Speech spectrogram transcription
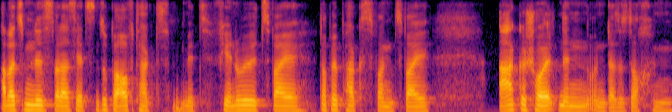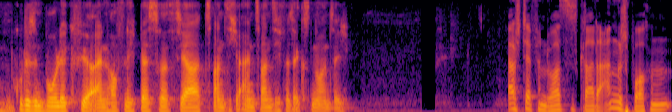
Aber zumindest war das jetzt ein super Auftakt mit 4-0, zwei Doppelpacks von zwei arg gescholtenen und das ist doch eine gute Symbolik für ein hoffentlich besseres Jahr 2021 für 96. Ja, Stefan, du hast es gerade angesprochen.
